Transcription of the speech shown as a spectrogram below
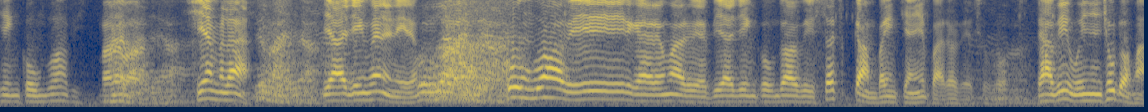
ချင်းကုံသွားပြီ မှန်ပါဗျာရှင်းမလားရှင်းပါဗျာပြာချင်းပဲနေနေတော့ကုန်ပါဗျာကုံသွားပြီတရားဓမ္မတွေရဲ့ပြာချင်းကုံသွားပြီစက္ကံပိုင်းကြံရပါတော့တယ်ဆိုတော့ဒါပြီးဝိညာဉ်ချုပ်တော်မှာ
